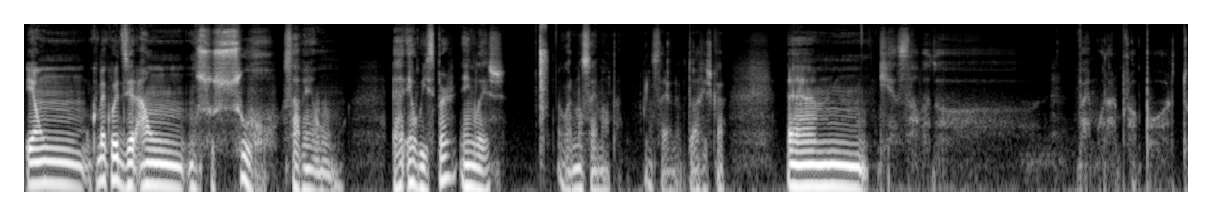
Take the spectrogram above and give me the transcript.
É um. Como é que eu ia dizer? Há um, um sussurro, sabem? É um. É whisper em inglês. Agora não sei, malta. Não sei, estou a arriscar. Hum, que é Salvador. Vai morar para o Porto.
